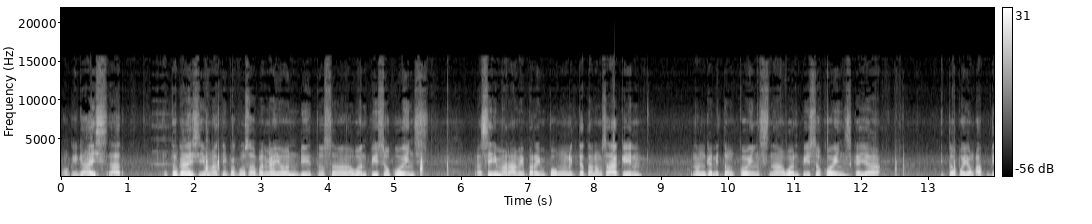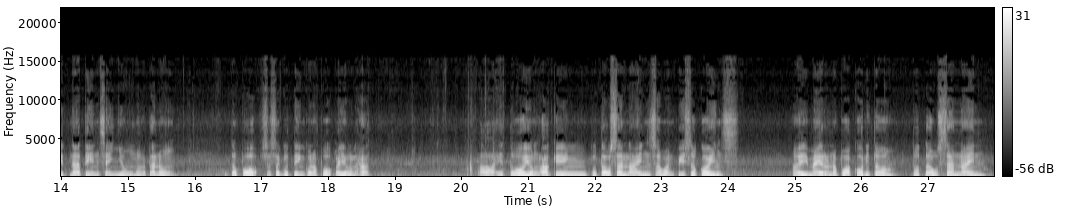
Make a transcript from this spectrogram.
Okay guys, at ito guys, yung ating pag-uusapan ngayon dito sa 1 peso coins. Kasi marami pa rin pong nagtatanong sa akin ng ganitong coins na 1 peso coins. Kaya ito po yung update natin sa inyong mga tanong. Ito po, sasagutin ko na po kayong lahat. Uh, ito yung aking 2009 sa 1 peso coins. Ay mayroon na po ako nito 2009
